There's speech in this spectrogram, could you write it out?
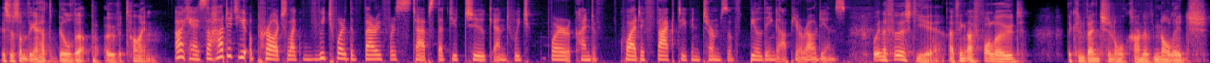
this was something i had to build up over time Okay, so how did you approach? Like, which were the very first steps that you took, and which were kind of quite effective in terms of building up your audience? Well, in the first year, I think I followed the conventional kind of knowledge,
